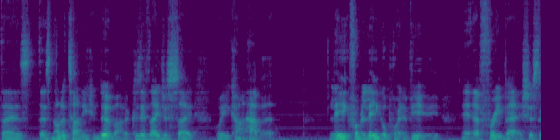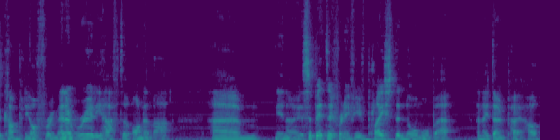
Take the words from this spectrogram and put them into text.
there's there's not a ton you can do about it because if they just say, well, you can't have it, from a legal point of view, a free bet is just a company offering. They don't really have to honour that. Um, you know, it's a bit different if you've placed the normal bet and they don't pay out.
